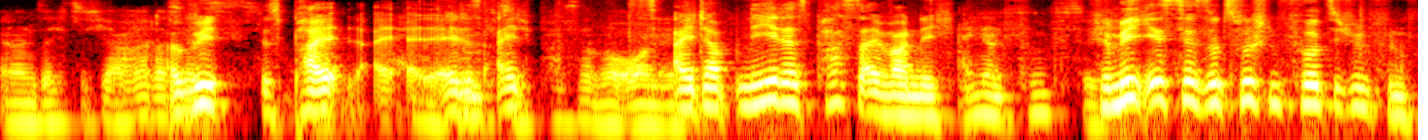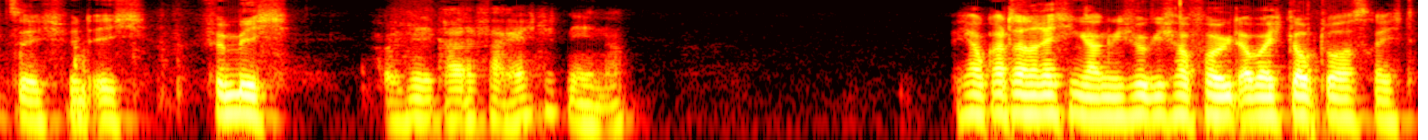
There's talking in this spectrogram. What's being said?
61 Jahre, das Aber wie, ist. das, Pa- äh, äh, das, 51 Al- passt aber auch nicht. Alter, nee, das passt einfach nicht. 51. Für mich ist er so zwischen 40 und 50, finde ich. Für mich. Habe ich mir gerade verrechnet? Nee, ne? Ich habe gerade deinen Rechengang nicht wirklich verfolgt, aber ich glaube, du hast recht.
